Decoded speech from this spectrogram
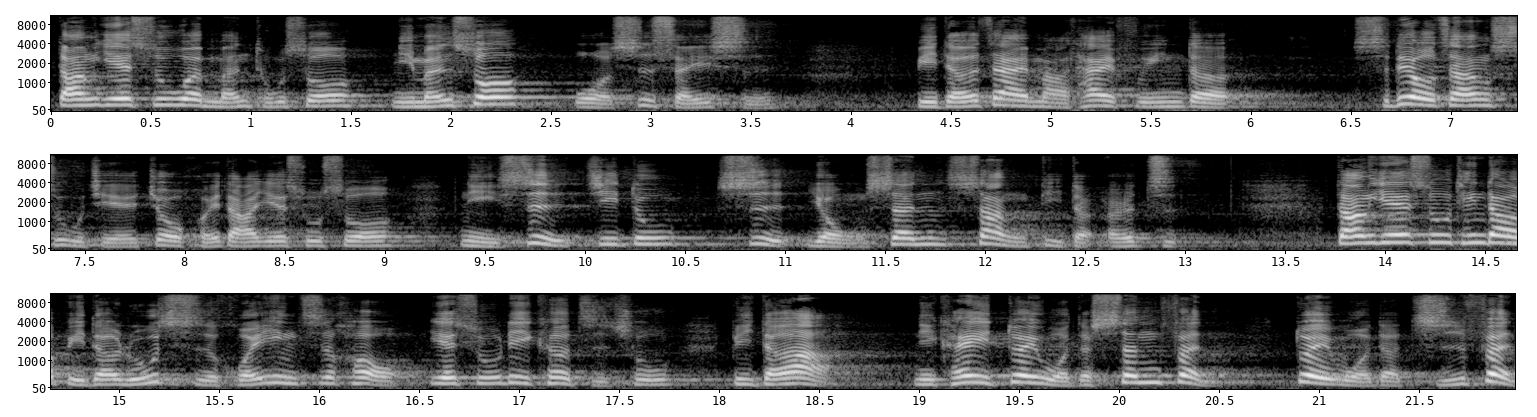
当耶稣问门徒说：“你们说我是谁？”时，彼得在马太福音的十六章十五节就回答耶稣说：“你是基督，是永生上帝的儿子。”当耶稣听到彼得如此回应之后，耶稣立刻指出：“彼得啊，你可以对我的身份、对我的职分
